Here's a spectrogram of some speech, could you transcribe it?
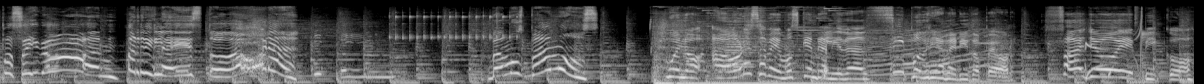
¡Poseidón! ¡Arregla esto! ¡Ahora! ¡Vamos, vamos! Bueno, ahora sabemos que en realidad sí podría haber ido peor. Fallo épico.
